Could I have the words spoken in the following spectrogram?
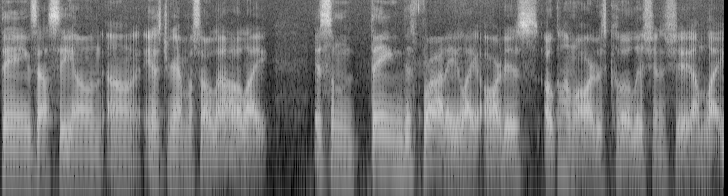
things I see on on Instagram or so. Like, oh, like it's some thing this Friday, like artists, Oklahoma Artists Coalition shit. I'm like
